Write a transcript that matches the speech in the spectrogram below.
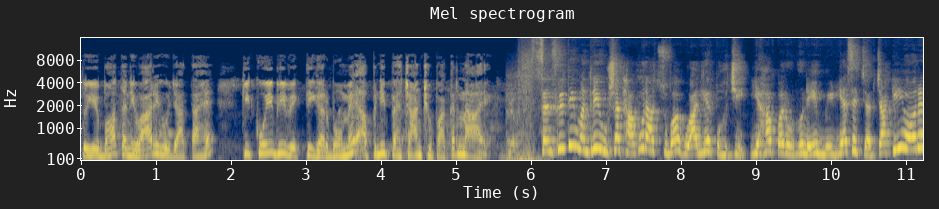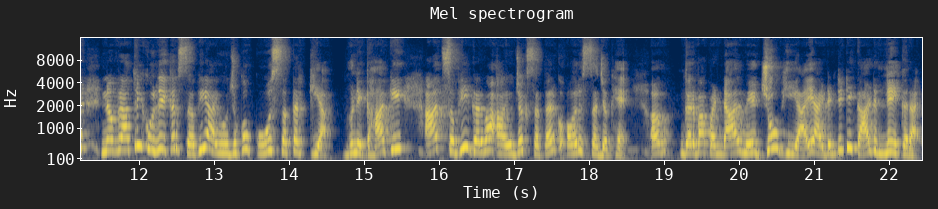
तो ये बहुत अनिवार्य हो जाता है कि कोई भी व्यक्ति गर्भों में अपनी पहचान छुपा कर न आए। संस्कृति मंत्री उषा ठाकुर आज सुबह ग्वालियर पहुँची। यहाँ पर उन्होंने मीडिया से चर्चा की और नवरात्रि को लेकर सभी आयोजकों को सतर्क किया। उन्होंने कहा कि आज सभी गरबा आयोजक सतर्क और सजग हैं। अब गरबा पंडाल में जो भी आए, आइडेंटिटी कार्ड लेकर आए।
